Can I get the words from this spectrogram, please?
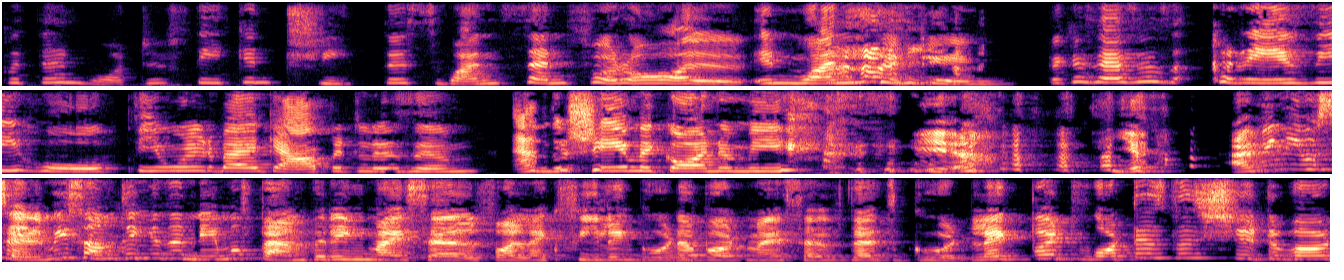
but then what if they can treat this once and for all in one sitting? Because there's this crazy hope fueled by capitalism and the shame economy. yeah. Yeah. I mean, you sell me something in the name of pampering myself or like feeling good about myself. That's good. Like, but what is this shit about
